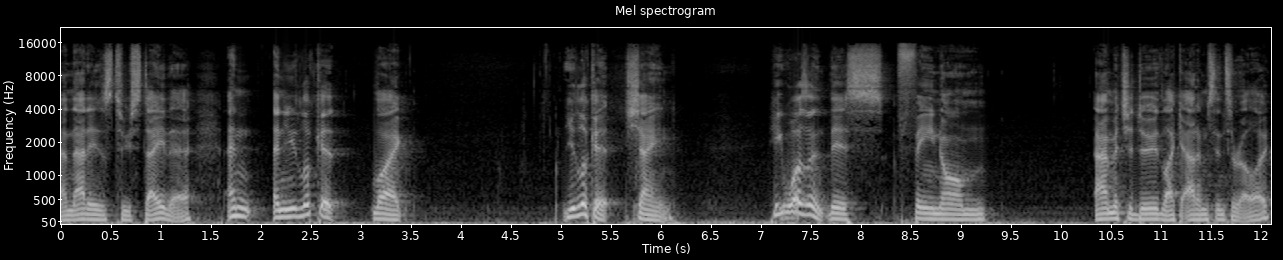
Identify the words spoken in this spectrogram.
and that is to stay there. And and you look at like, you look at Shane. He wasn't this phenom amateur dude like Adam Cianciarulo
